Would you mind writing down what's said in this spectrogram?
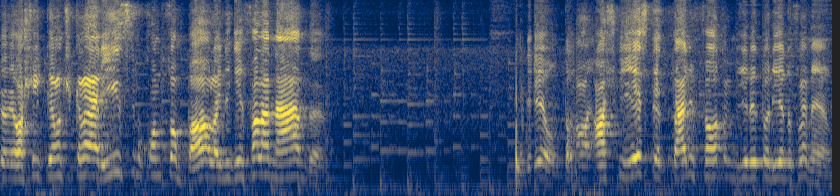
eu achei pênalti claríssimo contra o São Paulo, aí ninguém fala nada. Entendeu? Então acho que esse detalhe falta na diretoria do Flamengo.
